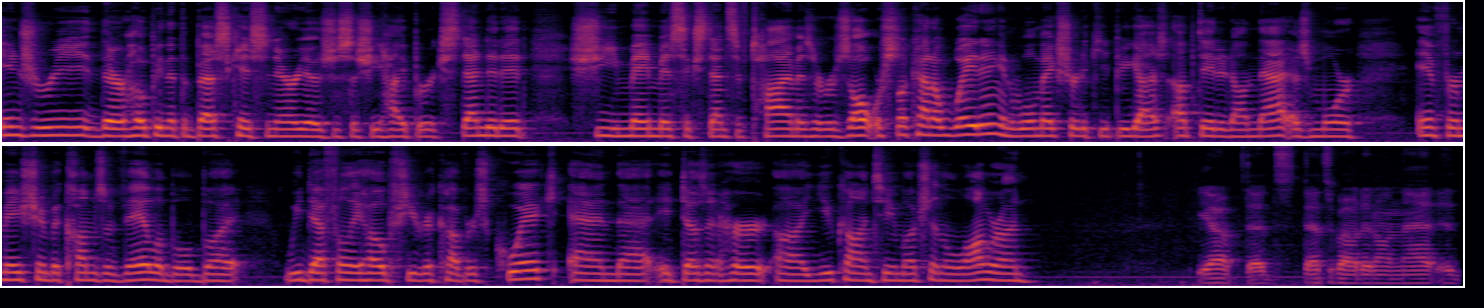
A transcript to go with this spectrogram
injury. They're hoping that the best case scenario is just that she hyperextended it. She may miss extensive time as a result. We're still kind of waiting, and we'll make sure to keep you guys updated on that as more information becomes available. But we definitely hope she recovers quick and that it doesn't hurt uh, UConn too much in the long run. Yeah, that's that's about it on that. It,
